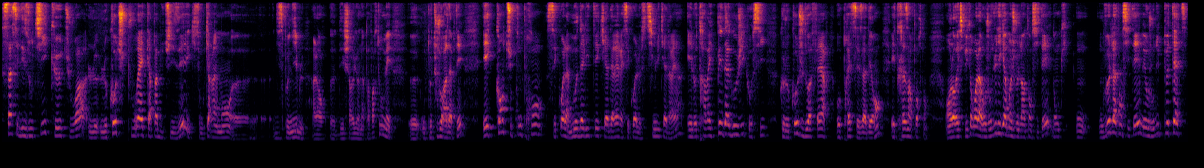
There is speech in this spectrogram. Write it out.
ça c'est des outils que tu vois, le, le coach pourrait être capable d'utiliser et qui sont carrément euh, disponibles. Alors euh, des chariots, il n'y en a pas partout, mais euh, on peut toujours adapter. Et quand tu comprends c'est quoi la modalité qu'il y a derrière et c'est quoi le stimuli qu'il y a derrière, et le travail pédagogique aussi que le coach doit faire auprès de ses adhérents est très important. En leur expliquant, voilà, aujourd'hui les gars, moi je veux de l'intensité, donc on, on veut de l'intensité, mais aujourd'hui peut-être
